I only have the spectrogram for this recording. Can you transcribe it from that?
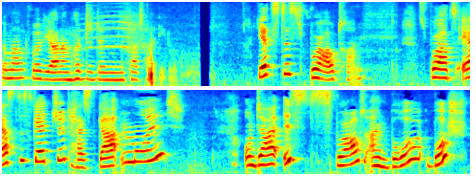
gemacht wird, ja, dann könnte der ihn verteidigen. Jetzt ist Sprout dran. Sprouts erstes Gadget heißt Gartenmulch. Und da ist Sprout ein Busch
